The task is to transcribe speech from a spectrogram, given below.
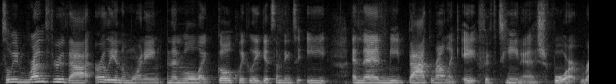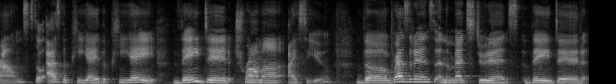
So we'd run through that early in the morning and then we'll like go quickly, get something to eat, and then meet back around like 8:15ish for rounds. So as the PA, the PA, they did trauma ICU the residents and the med students they did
